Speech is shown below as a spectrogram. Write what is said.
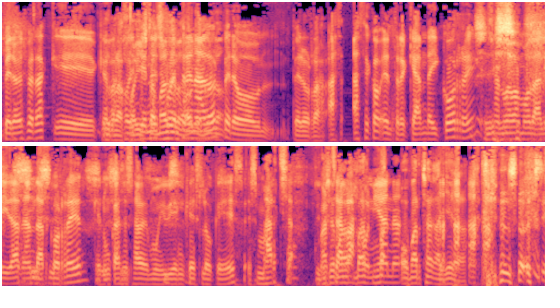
Pero es verdad que, que Rajoy, Rajoy tiene su entrenador, pero, pero hace- entre que anda y corre, Sí, esa sí. nueva modalidad de Sí, andar sí. correr, que Sí, nunca sí. se sabe muy bien qué es lo que es, es marcha, marcha rajoniana. o marcha gallega. Sí,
